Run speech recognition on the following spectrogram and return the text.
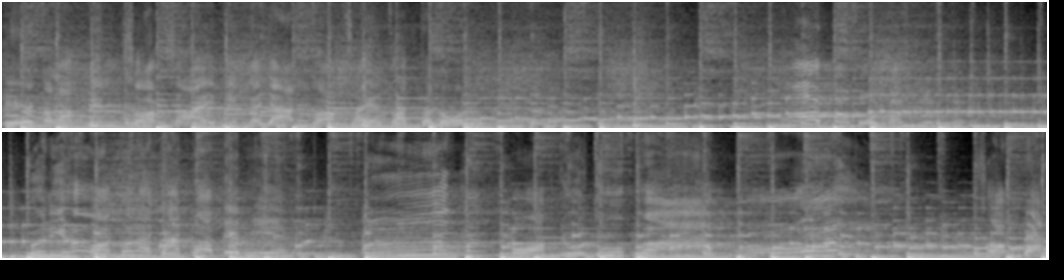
เอกลักษณ์พินสองสายพิษกระยานท้องใสทับถนนอ้าวประโมทข้ามเงินเลยมือนี้เขาออกโทรศัพท์พร้อมเด้พี่ออกยูทูบพร้อมโอ้ยช่องแบท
